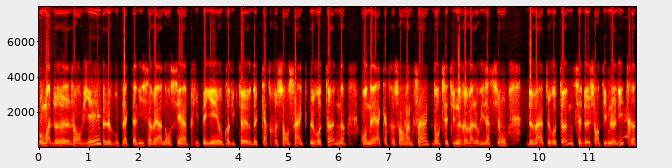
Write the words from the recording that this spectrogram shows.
Au mois de janvier, le groupe Lactalis avait annoncé un prix payé aux producteurs de 405 eurotonnes. On est à 425, donc c'est une revalorisation de 20 eurotonnes. C'est 2 centimes le litre.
